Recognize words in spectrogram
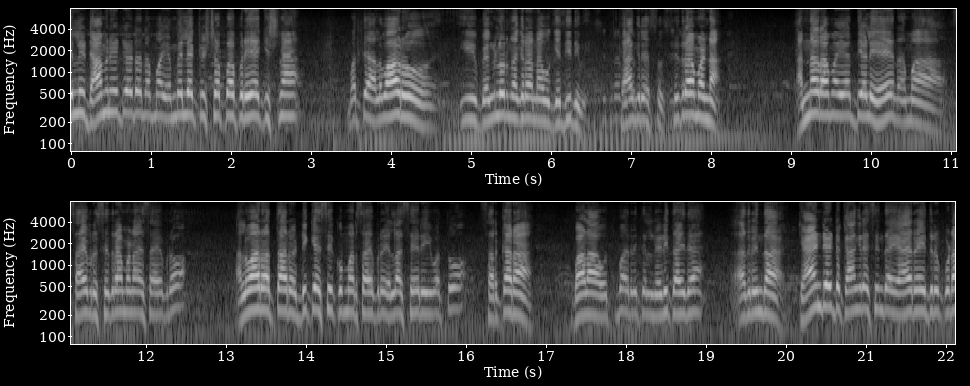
ಇಲ್ಲಿ ಡಾಮಿನೇಟೆಡ್ ನಮ್ಮ M L A Krishnappa Priya Krishna ಮತ್ತು ಹಲವಾರು ಈ ಬೆಂಗಳೂರು ನಗರ ನಾವು ಗೆದ್ದಿದ್ದೀವಿ. ಕಾಂಗ್ರೆಸ್ ಸಿದ್ದರಾಮಣ್ಣ ಅನ್ನರಾಮಯ್ಯ ಅಂತೇಳಿ ನಮ್ಮ ಸಾಹೇಬರು ಸಿದ್ದರಾಮಯ್ಯ ಸಾಹೇಬರು ಹಲವಾರು ಹತ್ತಾರು ಡಿ ಕೆ ಸಿ ಕುಮಾರ್ ಸಾಹೇಬರು ಎಲ್ಲ ಸೇರಿ ಇವತ್ತು ಸರ್ಕಾರ ಭಾಳ ಉತ್ತಮ ರೀತಿಯಲ್ಲಿ ನಡೀತಾ ಇದೆ. ಅದರಿಂದ ಕ್ಯಾಂಡಿಡೇಟ್ ಕಾಂಗ್ರೆಸ್ಸಿಂದ ಯಾರೇ ಇದ್ದರೂ ಕೂಡ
